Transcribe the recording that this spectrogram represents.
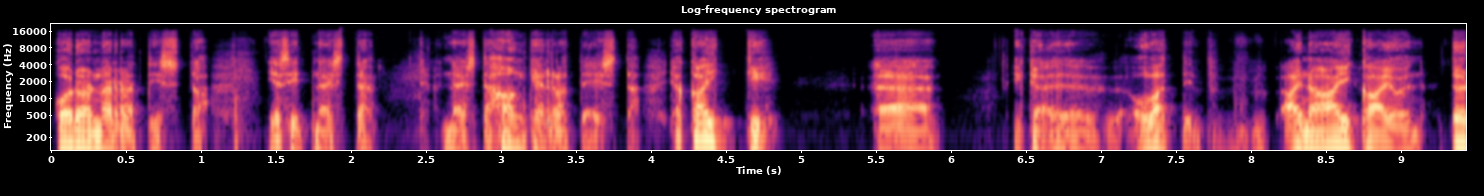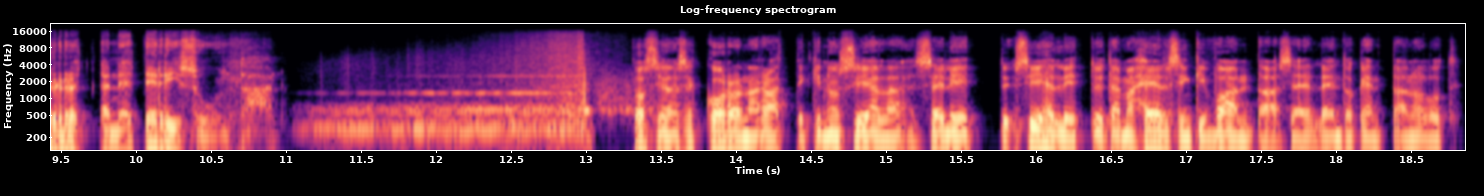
koronaratista ja sitten näistä, näistä hankerateista. Ja kaikki ää, ikä, ää, ovat aina aikaa join törröttäneet eri suuntaan tosiaan se koronarattikin on siellä, se liittyy, siihen liittyy tämä Helsinki-Vantaa, se lentokenttä on ollut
